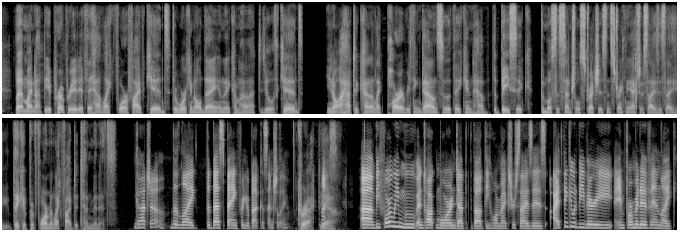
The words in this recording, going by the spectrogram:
but it might not be appropriate if they have like four or five kids. They're working all day and they come home have to deal with kids. you know, I have to kind of like pare everything down so that they can have the basic, the most essential stretches and strengthening exercises that they could perform in like five to 10 minutes. Gotcha. The like the best bang for your buck, essentially. Correct. Nice. Yeah. Uh, before we move and talk more in depth about the home exercises, I think it would be very informative and like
